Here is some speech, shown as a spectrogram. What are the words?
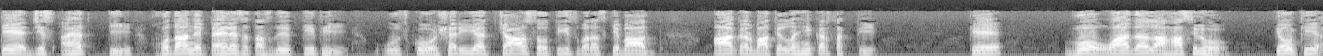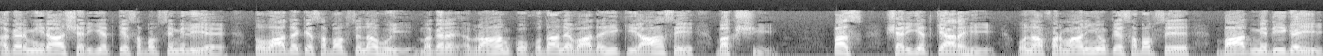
کہ جس عہد کی خدا نے پہلے سے تصدیق کی تھی، اس کو شریعت چار سو تیس برس کے بعد آ کر باطل نہیں کر سکتی کہ وہ وعدہ لا حاصل ہو، کیونکہ اگر میرا شریعت کے سبب سے ملی ہے تو وعدے کے سبب سے نہ ہوئی، مگر ابراہم کو خدا نے وعدہ ہی کی راہ سے بخشی۔ پس شریعت کیا رہی؟ وہ نافرمانیوں کے سبب سے بعد میں دی گئی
